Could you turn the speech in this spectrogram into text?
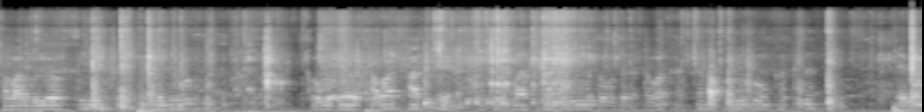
খাবারগুলো খাবার খাচ্ছে না। খাবার খাচ্ছে না খুবই কম খাচ্ছে। এবং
